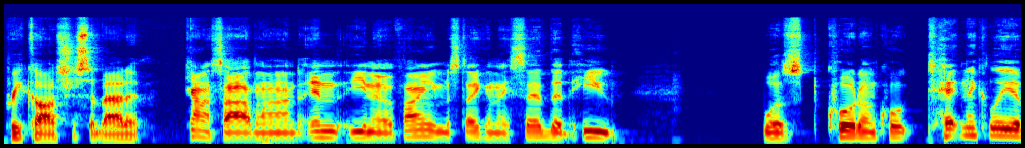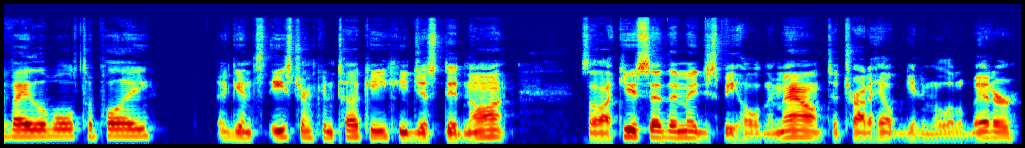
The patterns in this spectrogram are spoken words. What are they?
precautious about it. kind of sidelined. And you know, if I ain't mistaken, they said that he was quote unquote technically available to play against Eastern Kentucky. He just did not. So, like you said, they may just be holding him out to try to help get him a little better.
